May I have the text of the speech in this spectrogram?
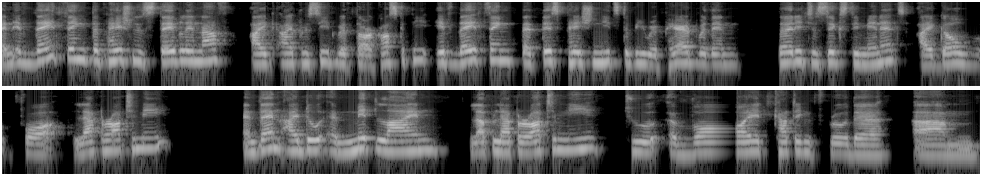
And if they think the patient is stable enough, I, I proceed with thoracoscopy. If they think that this patient needs to be repaired within 30 to 60 minutes, I go for laparotomy. And then I do a midline lap laparotomy to avoid cutting through the um,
